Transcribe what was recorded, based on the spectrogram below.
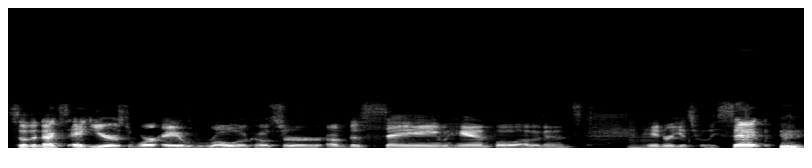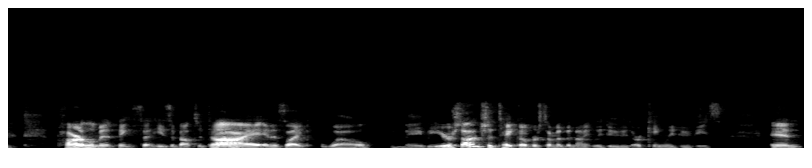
So the next eight years were a roller coaster of the same handful of events. Mhm. Henry gets really sick. Parliament thinks that he's about to die and is like, well, maybe your son should take over some of the knightly duties or kingly duties. And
